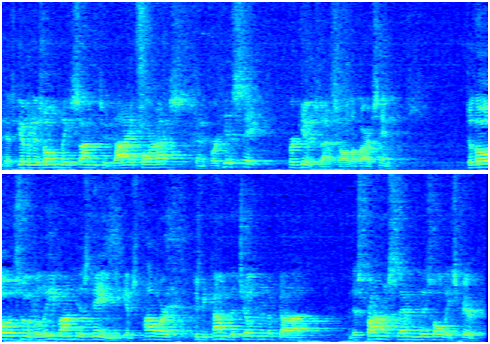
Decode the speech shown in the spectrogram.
and has given His only Son to die for us, and for His sake forgives us all of our sins. To those who believe on His name, He gives power to become the children of God and has promised them His Holy Spirit.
